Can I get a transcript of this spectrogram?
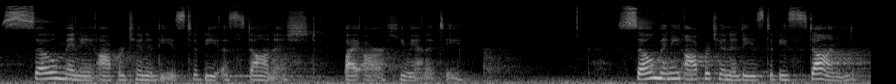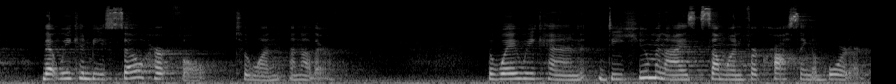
so many opportunities to be astonished by our humanity so many opportunities to be stunned that we can be so hurtful to one another. The way we can dehumanize someone for crossing a border.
